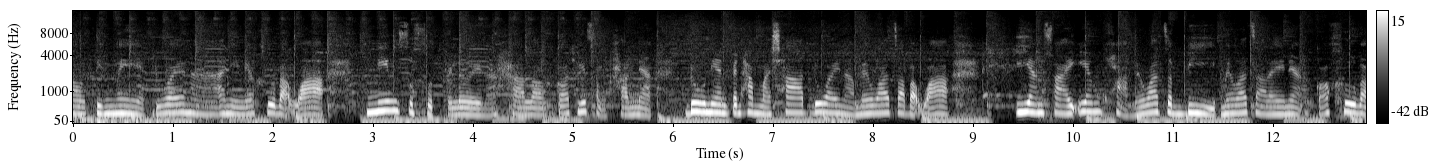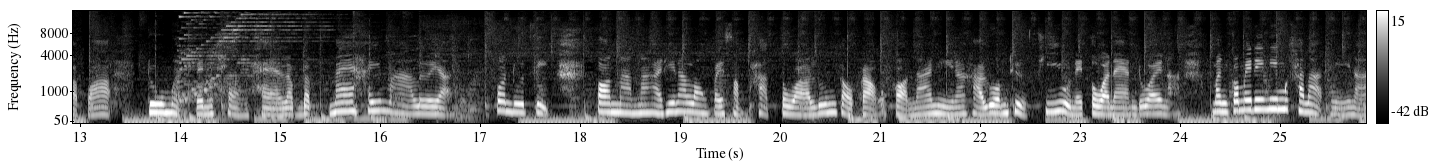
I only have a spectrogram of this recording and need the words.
Ultimate ด้วยนะ อันนี้เนี่ยคือแบบว่านิ่มสุดๆไปเลยนะคะแล้วก็ที่สำคัญเนี่ยดูเนียนเป็นธรรมชาติด้วยนะ ไม่ว่าจะแบบว่าเอียงซ้ายเอียงขวาไม่ว่าจะบีบไม่ว่าจะอะไรเนี่ยก็คือแบบว่าดูเหมือนเป็นของแท้แล้วแบบแม่ให้มาเลยอะ่ะ คนดูติตอนนั้นนะคะ ที่น่าลองไปสัมผัสตัวรุ่นเก่าๆก่อนหน้านี้นะคะ รวมถึงที่อยู่ในตัวแนนด้วยนะ มันก็ไม่ได้นิ่มขนาดนี้นะ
